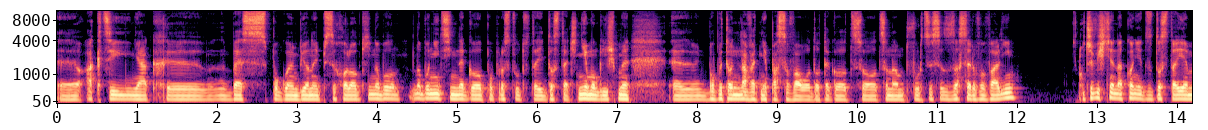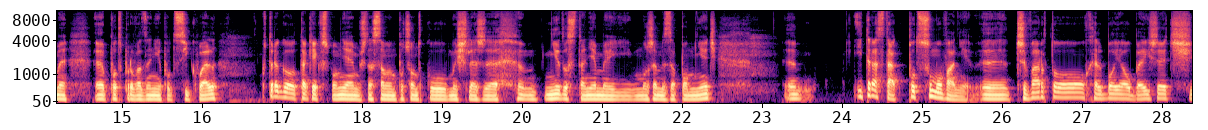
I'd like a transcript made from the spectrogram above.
e, akcyjniak, e, bez pogłębionej psychologii, no bo, no bo nic innego po prostu tutaj dostać nie mogliśmy, e, bo by to nawet nie pasowało do tego, co, co nam twórcy zaserwowali. Oczywiście na koniec dostajemy e, podprowadzenie pod sequel, którego, tak jak wspomniałem już na samym początku, myślę, że hmm, nie dostaniemy i możemy zapomnieć. E, I teraz tak, podsumowanie. E, czy warto Hellboya obejrzeć?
